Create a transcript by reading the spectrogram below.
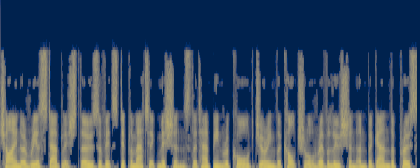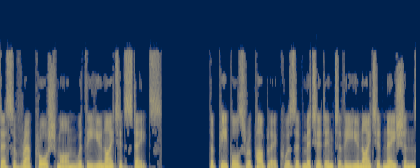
China re-established those of its diplomatic missions that had been recalled during the Cultural Revolution and began the process of rapprochement with the United States. The People's Republic was admitted into the United Nations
